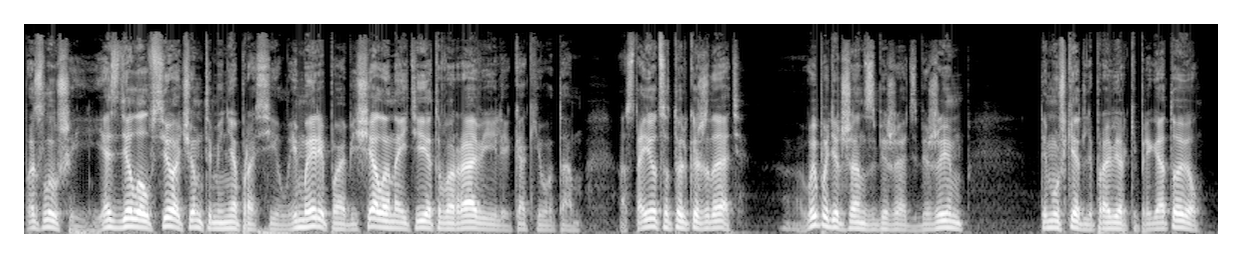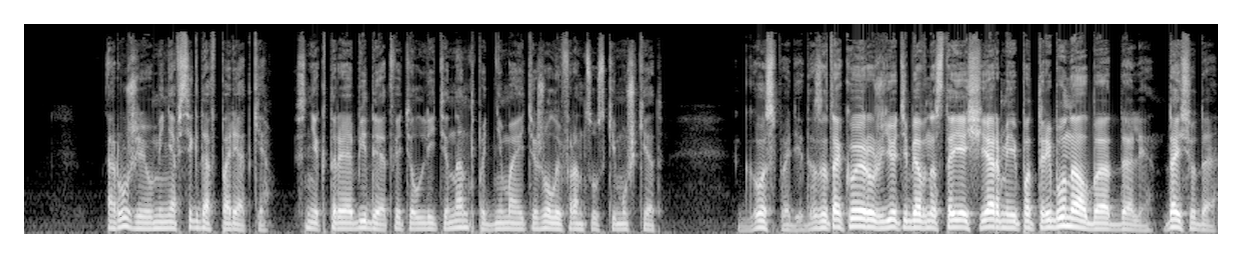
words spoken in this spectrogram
«Послушай, я сделал все, о чем ты меня просил, и Мэри пообещала найти этого Рави или как его там. Остается только ждать. Выпадет шанс сбежать, сбежим. Ты мушкет для проверки приготовил?» «Оружие у меня всегда в порядке», — с некоторой обидой ответил лейтенант, поднимая тяжелый французский мушкет. «Господи, да за такое ружье тебя в настоящей армии под трибунал бы отдали. Дай сюда».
